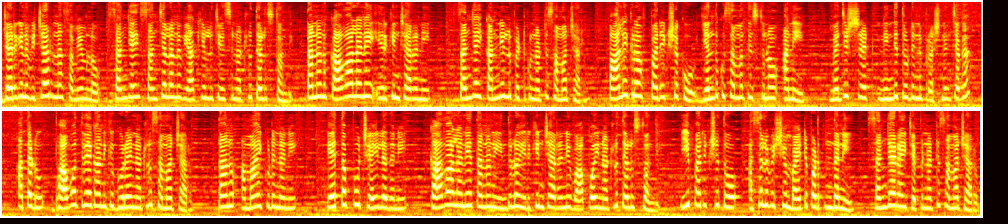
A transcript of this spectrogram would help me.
జరిగిన విచారణ సమయంలో సంజయ్ సంచలన వ్యాఖ్యలు చేసినట్లు తెలుస్తోంది. తనను కావాలనే ఇరికించారని సంజయ్ కన్నీళ్ళు పెట్టుకున్నట్టు సమాచారం. పాలిగ్రాఫ్ పరీక్షకు ఎందుకు సమ్మతిస్తున్నావు అని మెజిస్ట్రేట్ నిందితుడిని ప్రశ్నించగా అతడు భావోద్వేగానికి గురైనట్లు సమాచారం. తాను అమాయకుడినని ఏ తప్పు చేయలేదని కావాలనే తనను ఇందులో ఇరికించారని వాపోయినట్లు తెలుస్తోంది. ఈ పరీక్షతో అసలు విషయం బయటపడుతుందని సంజారాయ్ రాయ్ చెప్పినట్టు సమాచారం.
